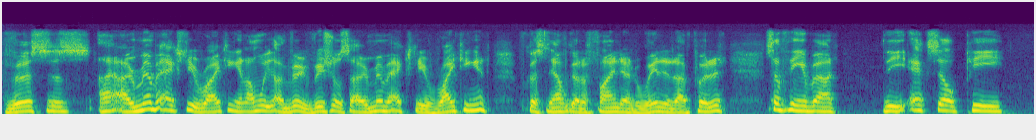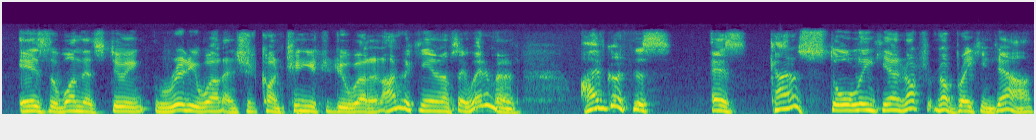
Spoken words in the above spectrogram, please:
versus I, I, remember actually writing it. I'm, I'm very visual, so I remember actually writing it. Of course, now I've got to find out where did I put it. Something about the XLP is the one that's doing really well and should continue to do well. And I'm looking at it and I'm saying, wait a minute, I've got this as kind of stalling here, not not breaking down,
